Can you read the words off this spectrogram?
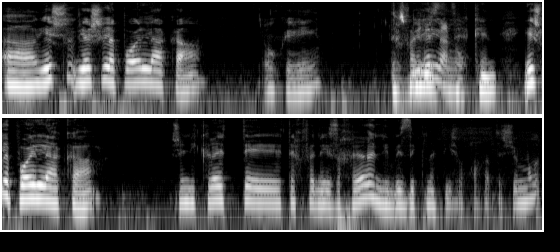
Uh, יש, יש לפועל להקה. אוקיי. תכף תסבירי לנו. כן. יש לפועל להקה, שנקראת, uh, תכף אני אזכר, אני בזקנתי שוכחת את השמות.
